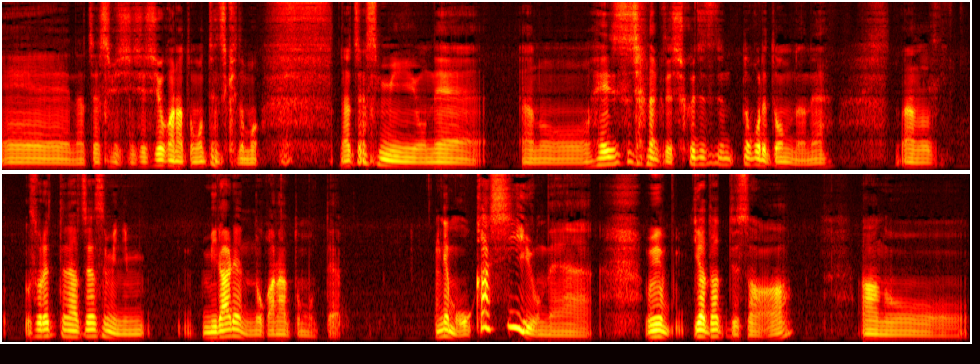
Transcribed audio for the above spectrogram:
えー、夏休み申請しようかなと思ってるんですけども夏休みをねあの平日じゃなくて祝日のところで取るんだよねあのそれって夏休みに見られんのかなと思って。でもおかしいよね。いやだってさあの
